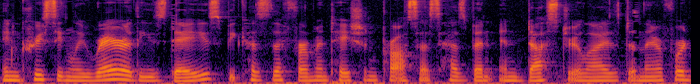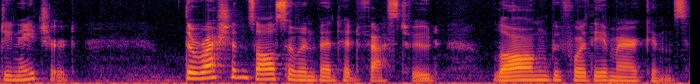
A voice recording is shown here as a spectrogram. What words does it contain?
Increasingly rare these days because the fermentation process has been industrialized and therefore denatured. The Russians also invented fast food long before the Americans.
